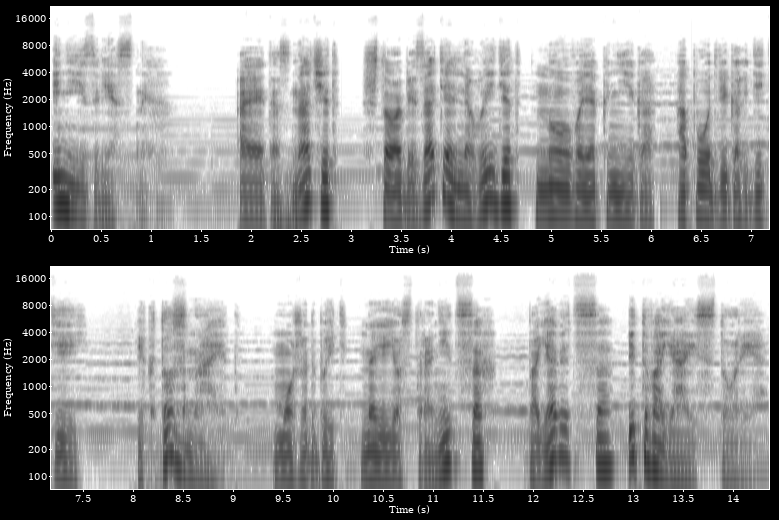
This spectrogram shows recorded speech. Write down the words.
и неизвестных. Это значит, что обязательно выйдет новая книга о подвигах детей. И кто знает, может быть, на ее страницах появится и твоя история.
